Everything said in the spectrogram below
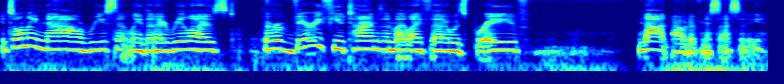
It's only now, recently, that I realized there are very few times in my life that I was brave, not out of necessity.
